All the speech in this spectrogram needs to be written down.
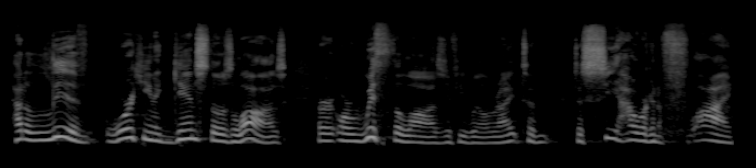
How to live working against those laws or, or with the laws, if you will, right? To, to see how we're going to fly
